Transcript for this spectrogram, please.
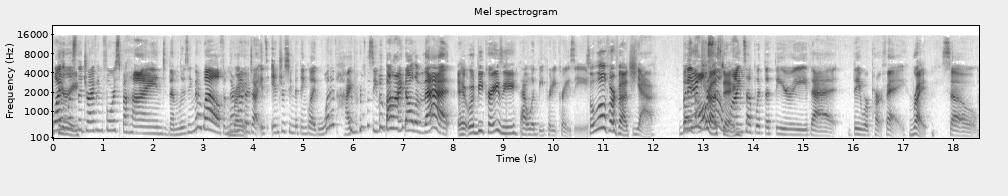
what theory. was the driving force behind them losing their wealth and their Right. mother died? It's interesting to think like, what if Hybern was even behind all of that? It would be crazy. That would be pretty crazy. It's a little far fetched. yeah, but, But it also lines up with the theory that they were parfait. Right. So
